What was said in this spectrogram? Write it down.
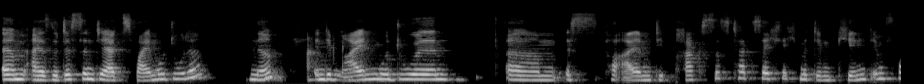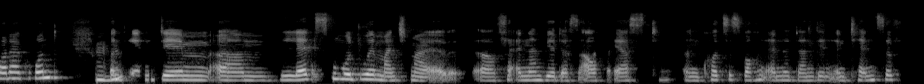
Ähm, also das sind ja zwei Module. Ne? In dem einen Modul ähm, ist vor allem die Praxis tatsächlich mit dem Kind im Vordergrund. Mhm. Und in dem ähm, letzten Modul, manchmal äh, verändern wir das auch erst ein kurzes Wochenende, dann den Intensive,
